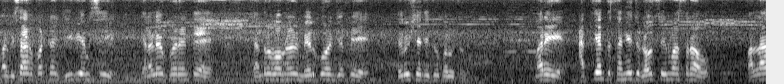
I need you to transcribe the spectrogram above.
మరి విశాఖపట్నం జీవీఎంసీ గెలలేకపోయారంటే చంద్రబాబు నాయుడు మేల్కోరని చెప్పి తెలుగు చేతి ఎదురు కలుగుతుంది మరి అత్యంత సన్నిహితుడు రౌత్ శ్రీనివాసరావు పల్లా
